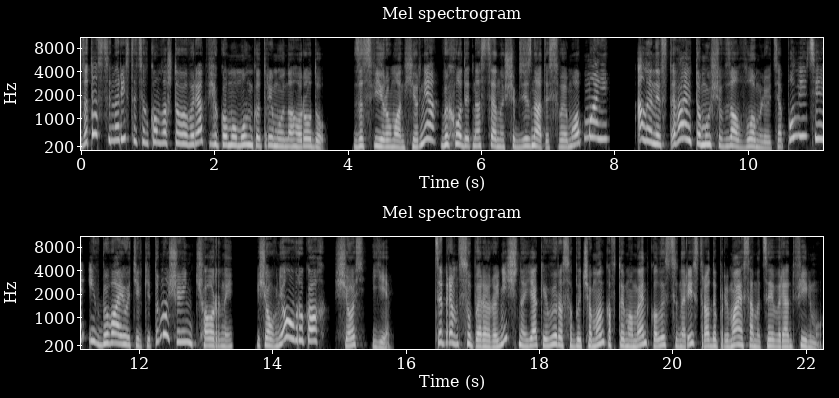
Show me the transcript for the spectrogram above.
Зате сценариста цілком влаштовує варіант, в якому Монк отримує нагороду за свій роман Хірня, виходить на сцену, щоб зізнатись своєму обмані, але не встигає, тому що в зал вломлюється поліція і вбиває його тільки тому, що він чорний, і що в нього в руках щось є. Це прям супер іронічно, як і вираз обличчя Монка в той момент, коли сценаріст радо приймає саме цей варіант фільму.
